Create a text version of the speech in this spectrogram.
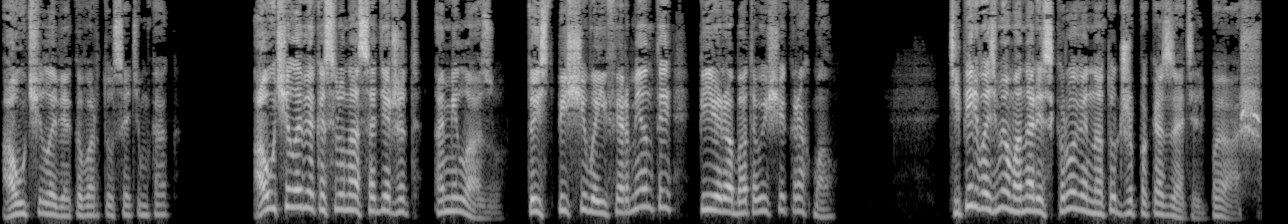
А у человека во рту с этим как? А у человека слюна содержит амилазу, то есть пищевые ферменты, перерабатывающие крахмал. Теперь возьмем анализ крови на тот же показатель pH.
